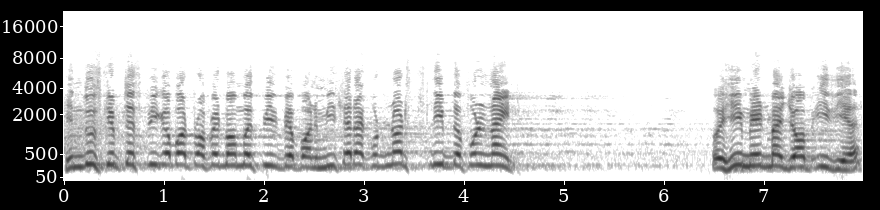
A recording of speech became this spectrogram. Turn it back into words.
Hindu scriptures speak about Prophet Muhammad, peace be upon him. He said, I could not sleep the full night. So he made my job easier.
